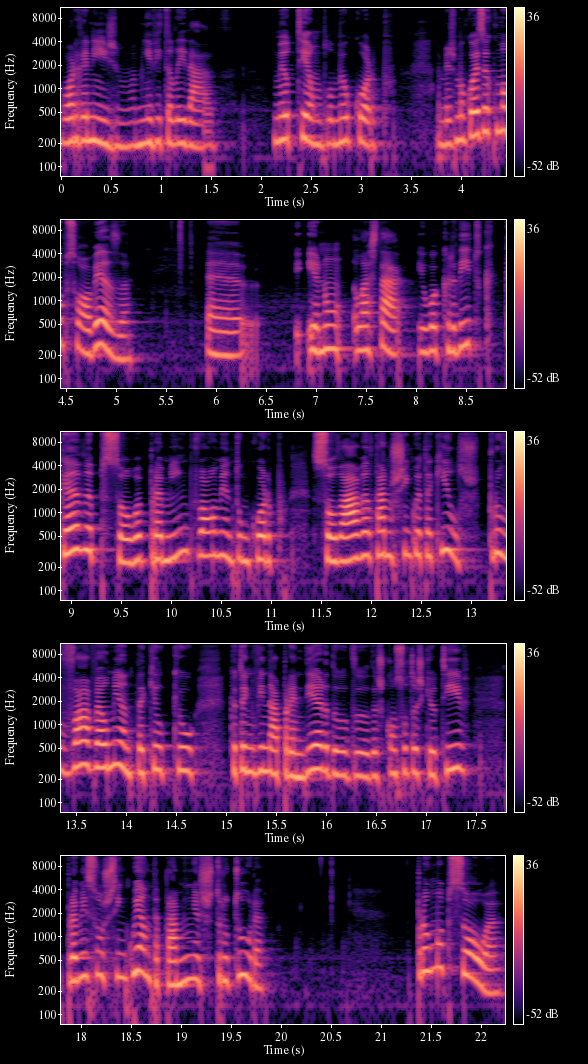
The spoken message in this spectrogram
O organismo, a minha vitalidade, o meu templo, o meu corpo. A mesma coisa com uma pessoa obesa. Uh, eu não, lá está, eu acredito que cada pessoa, para mim, provavelmente um corpo saudável está nos 50 quilos. Provavelmente, daquilo que eu, que eu tenho vindo a aprender, do, do, das consultas que eu tive, para mim são os 50, para a minha estrutura. Para uma pessoa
